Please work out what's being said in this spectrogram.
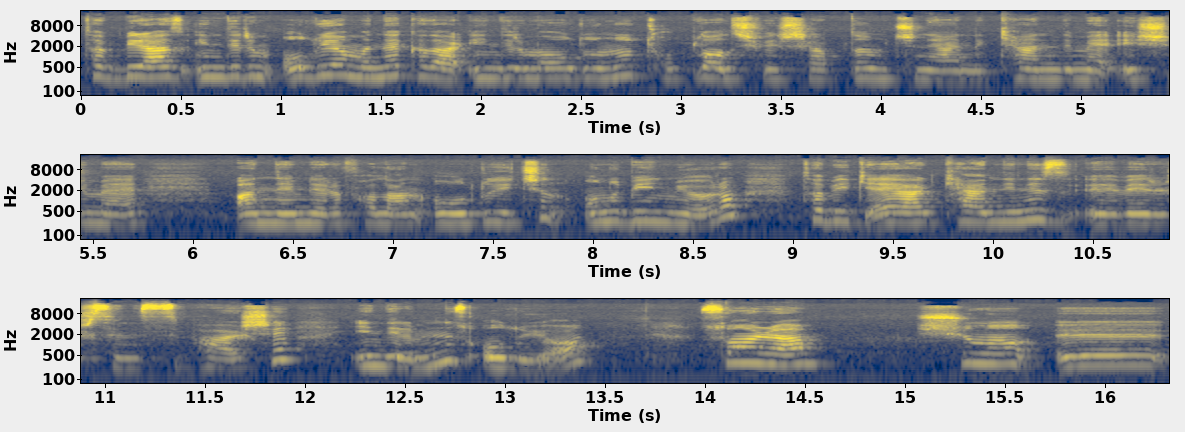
Tabi biraz indirim oluyor ama ne kadar indirim olduğunu toplu alışveriş yaptığım için yani kendime, eşime, annemlere falan olduğu için onu bilmiyorum. Tabii ki eğer kendiniz e, verirseniz siparişi indiriminiz oluyor. Sonra şunu e,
